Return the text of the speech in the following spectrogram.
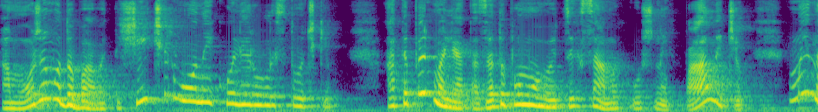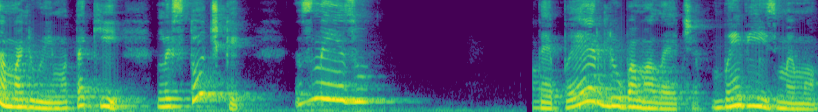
а можемо додати ще й червоний колір у листочків. А тепер, малята, за допомогою цих самих вушних паличок ми намалюємо такі листочки знизу. Тепер, люба малеча, ми візьмемо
